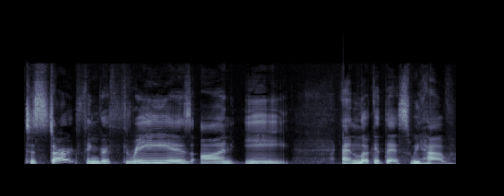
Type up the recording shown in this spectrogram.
to start, finger three is on E. And look at this, we have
